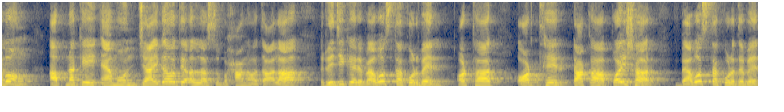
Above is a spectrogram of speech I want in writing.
এবং আপনাকে এমন জায়গা হতে আল্লাহ সুবহান রিজিকের ব্যবস্থা করবেন। অর্থাৎ অর্থের টাকা পয়সার ব্যবস্থা করে দেবেন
